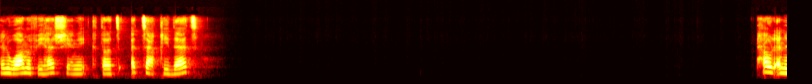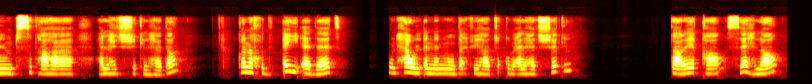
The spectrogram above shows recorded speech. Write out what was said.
حلوة ما فيهاش يعني كثرة التعقيدات. نحاول أنني نبسطها على هذا الشكل هذا. وكناخذ أي أداة ونحاول انني نوضع فيها ثقب على هذا الشكل. طريقة سهلة.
